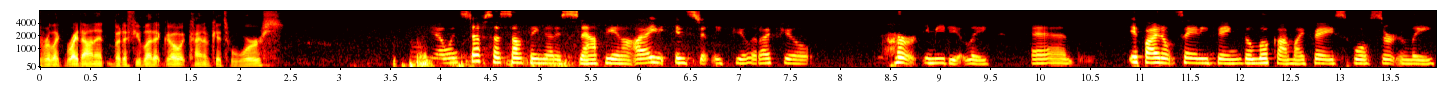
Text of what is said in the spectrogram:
were like right on it, but if you let it go, it kind of gets worse? Yeah, when Steph says something that is snappy, and I instantly feel it, I feel hurt immediately. And if I don't say anything, the look on my face will certainly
